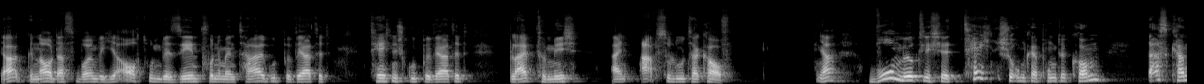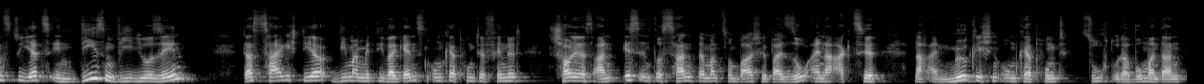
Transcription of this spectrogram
Ja, genau das wollen wir hier auch tun. Wir sehen fundamental gut bewertet, technisch gut bewertet, bleibt für mich ein absoluter Kauf. Ja, wo mögliche technische Umkehrpunkte kommen, das kannst du jetzt in diesem Video sehen. Das zeige ich dir, wie man mit Divergenzen Umkehrpunkte findet. Schau dir das an. Ist interessant, wenn man zum Beispiel bei so einer Aktie nach einem möglichen Umkehrpunkt sucht oder wo man dann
